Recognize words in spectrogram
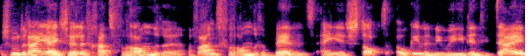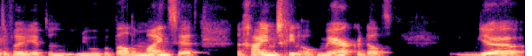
zodra jij zelf gaat veranderen, of aan het veranderen bent, en je stapt ook in een nieuwe identiteit, of je hebt een nieuwe bepaalde mindset, dan ga je misschien ook merken dat je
